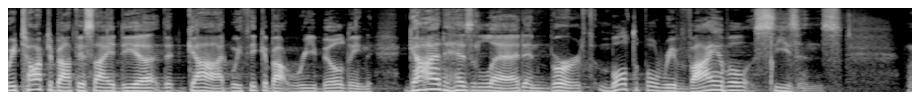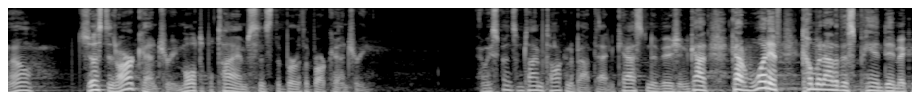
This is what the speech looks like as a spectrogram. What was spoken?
we talked about this idea that God, we think about rebuilding, God has led and birthed multiple revival seasons. Well, just in our country, multiple times since the birth of our country. And we spend some time talking about that and casting a vision. God, God, what if coming out of this pandemic,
